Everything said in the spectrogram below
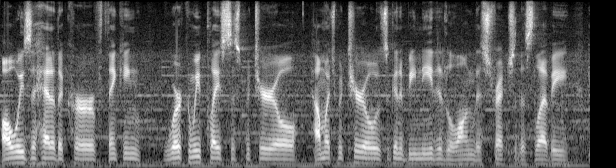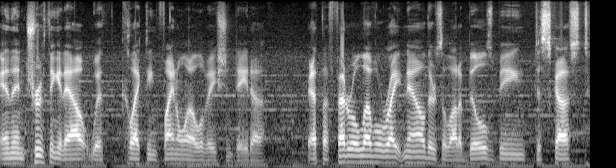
always ahead of the curve, thinking where can we place this material, how much material is going to be needed along this stretch of this levee, and then truthing it out with collecting final elevation data. At the federal level right now, there's a lot of bills being discussed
